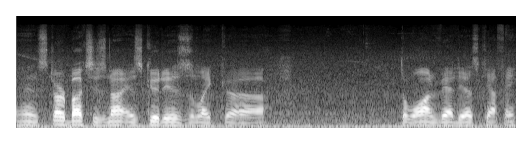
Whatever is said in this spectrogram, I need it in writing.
And Starbucks is not as good as like uh, the Juan Valdez Cafe.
